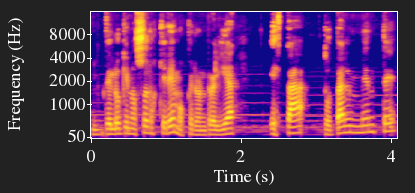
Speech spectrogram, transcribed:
de lo que nosotros queremos, pero en realidad está totalmente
